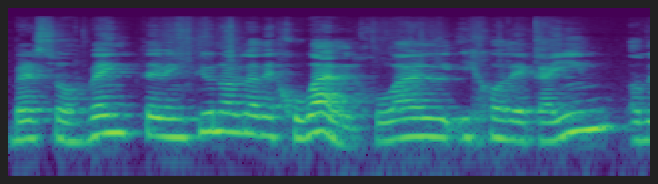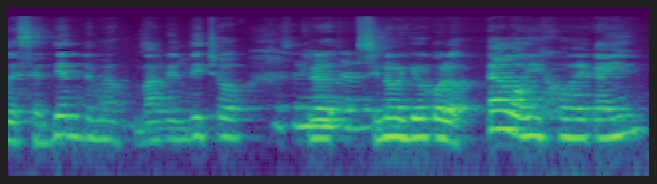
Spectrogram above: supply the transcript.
versos 20, 21 habla de Jubal, Jubal hijo de Caín, o descendiente más más bien dicho, creo, si no me equivoco, el octavo hijo de Caín,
